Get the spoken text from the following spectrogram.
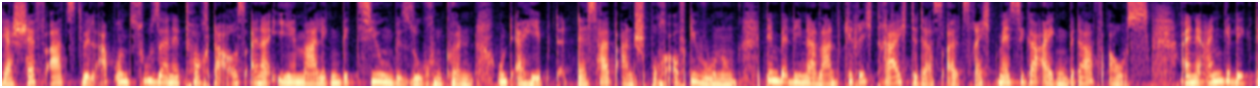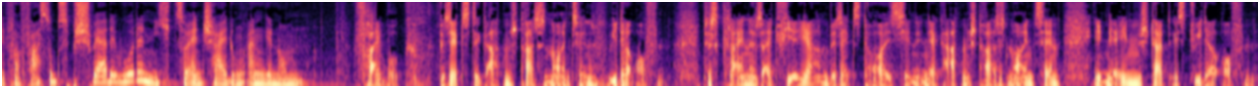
Der Chefarzt will ab und zu seine Tochter aus einer ehemaligen Beziehung besuchen können und erhebt deshalb Anspruch auf die Wohnung. Dem Berliner Landgericht reichte das als rechtmäßiger Eigenbedarf aus. Eine eingelegte Verfassungsbeschwerde wurde nicht zur Entscheidung angenommen. Freiburg. Besetzte Gartenstraße 19 wieder offen. Das kleine, seit vier Jahren besetzte Häuschen in der Gartenstraße 19 in der Innenstadt ist wieder offen.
